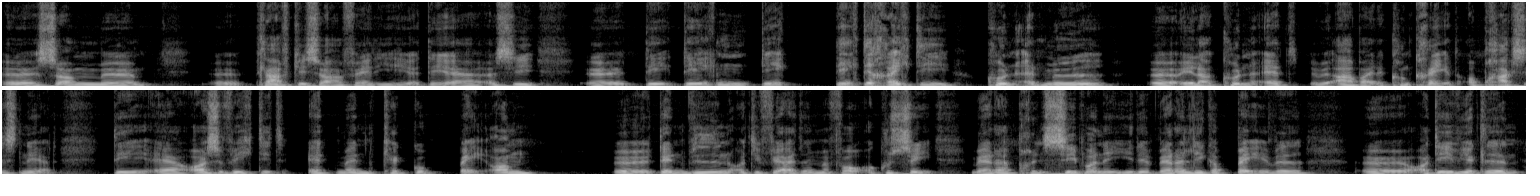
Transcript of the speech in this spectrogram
øh, som øh, øh, Klafki så har fat i her, det er at sige, øh, det, det, er ikke, det, er ikke, det er ikke det rigtige kun at møde, øh, eller kun at arbejde konkret og praksisnært. Det er også vigtigt, at man kan gå bagom øh, den viden og de færdigheder, man får, og kunne se, hvad der er principperne i det, hvad der ligger bagved, øh, og det er i virkeligheden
